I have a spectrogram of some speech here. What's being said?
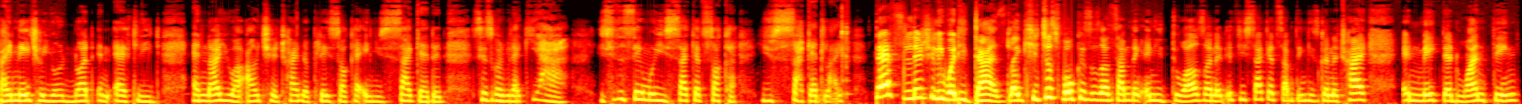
By nature you're not an athlete. And now you are out here trying to play soccer and you suck at it. So it's gonna be like yeah you see the same way you suck at soccer you suck at life. That's literally what he does. Like he just focuses on something and he dwells on it. If you suck at something he's gonna try and make that one thing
